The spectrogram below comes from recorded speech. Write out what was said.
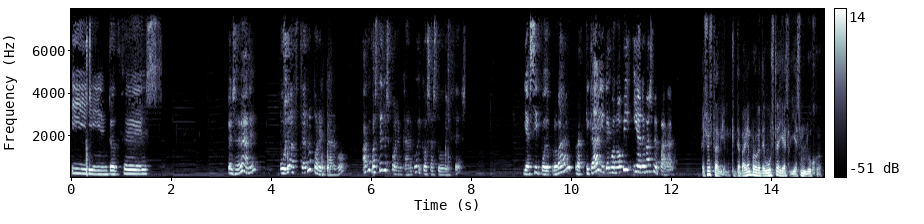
Y entonces pensé, vale, puedo hacerlo por encargo. Hago pasteles por encargo y cosas dulces. Y así puedo probar, practicar y tengo nopi y además me pagan. Eso está bien, que te paguen por lo que te gusta ya es, es un lujo.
